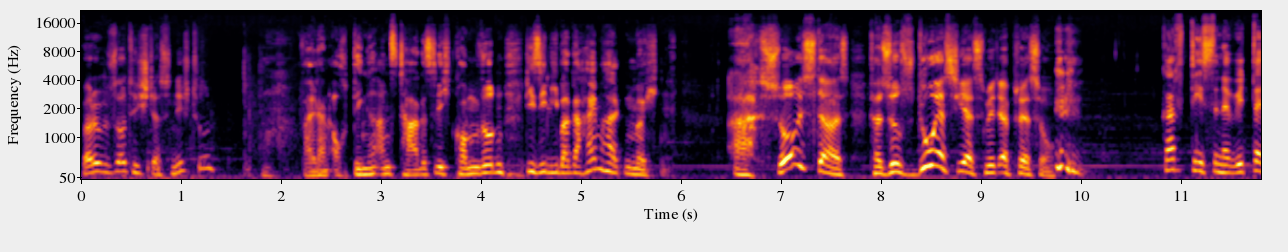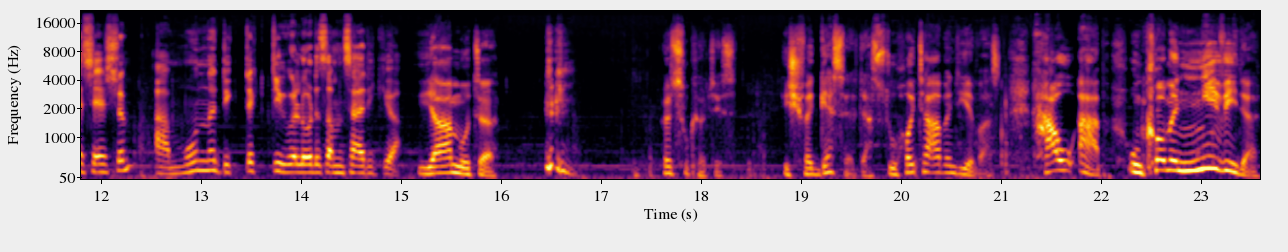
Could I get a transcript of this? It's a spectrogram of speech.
Warum sollte ich das nicht tun? Weil dann auch Dinge ans Tageslicht kommen würden, die sie lieber geheim halten möchten. Ach, so ist das. Versuchst du es jetzt mit Erpressung? കർട്ടീസിന് വിട്ട ശേഷം ആ മൂന്ന് ഡിറ്റക്റ്റീവുകളോട് സംസാരിക്കുക Ja, Mutter. Hör zu, Curtis. Ich vergesse, dass du heute Abend hier warst. Hau ab und komme nie wieder.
